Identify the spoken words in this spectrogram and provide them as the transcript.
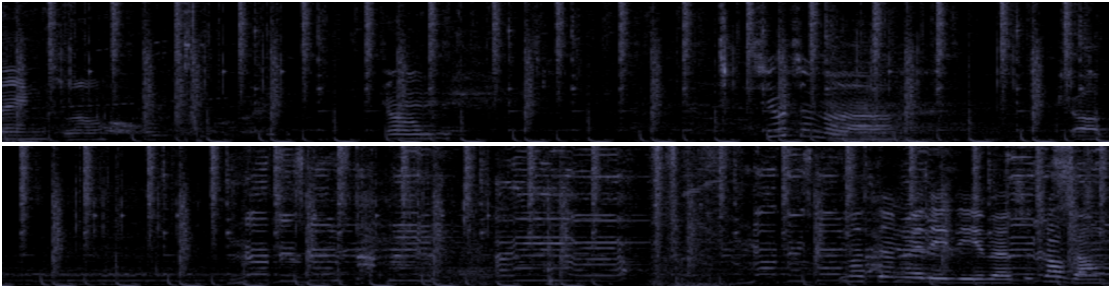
thing, so. Um, see what's in the shop. Nothing really the best. It's not bound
